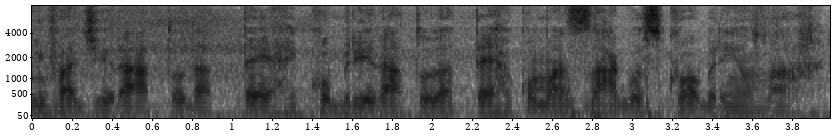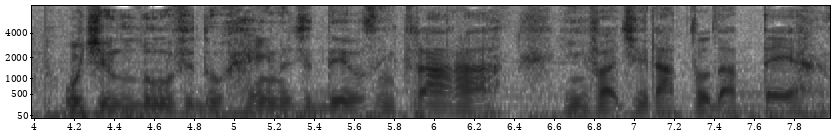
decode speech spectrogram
invadirá toda a terra e cobrirá toda a terra como as águas cobrem o mar. O dilúvio do reino de Deus entrará e invadirá toda a terra.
